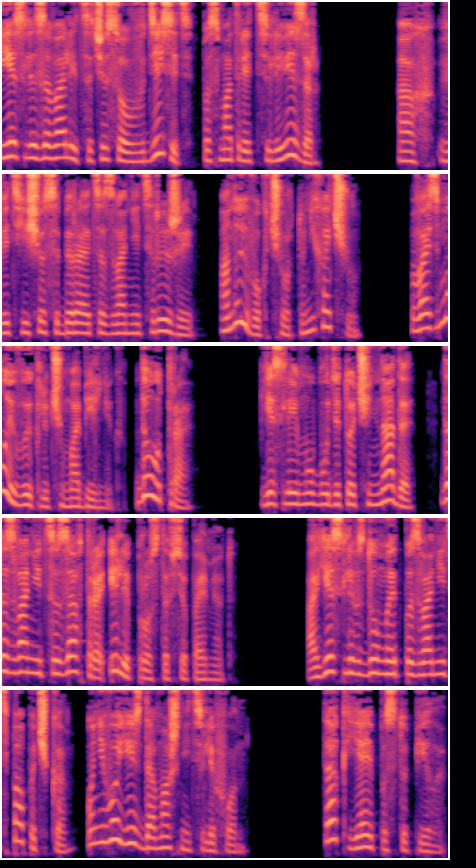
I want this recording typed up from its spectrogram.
и если завалиться часов в десять, посмотреть телевизор... Ах, ведь еще собирается звонить рыжий. А ну его к черту, не хочу. Возьму и выключу мобильник. До утра. Если ему будет очень надо, дозвонится завтра или просто все поймет. А если вздумает позвонить папочка, у него есть домашний телефон. Так я и поступила.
